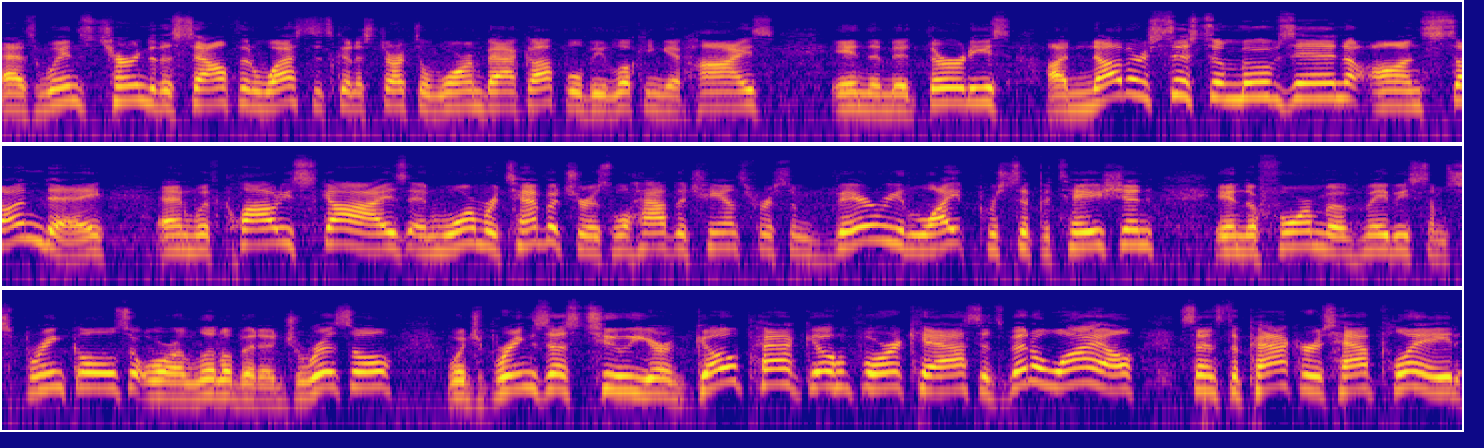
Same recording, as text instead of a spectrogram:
As winds turn to the south and west, it's going to start to warm back up. We'll be looking at highs in the mid 30s. Another system moves in on Sunday, and with cloudy skies and warmer temperatures, we'll have the chance for some very light precipitation in the form of maybe some sprinkles or a little bit of drizzle, which brings us to your Go Pack Go forecast. It's been a while since the Packers have played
